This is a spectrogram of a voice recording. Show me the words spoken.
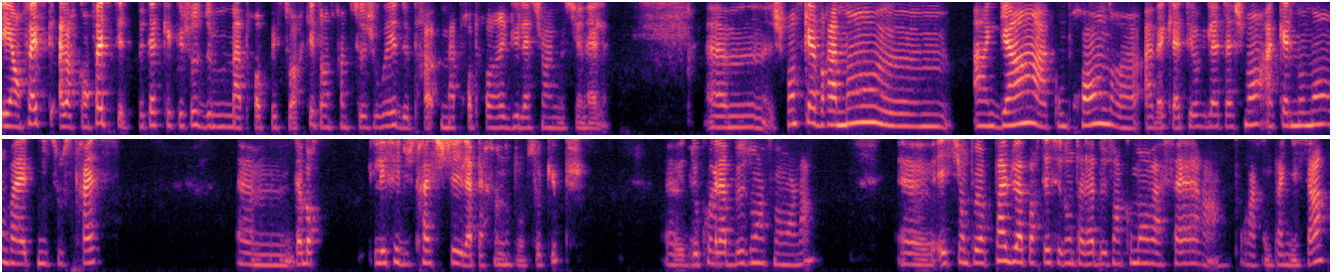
Et en fait, alors qu'en fait, c'est peut-être quelque chose de ma propre histoire qui est en train de se jouer, de ma propre régulation émotionnelle. Euh, je pense qu'il y a vraiment euh, un gain à comprendre avec la théorie de l'attachement, à quel moment on va être mis sous stress. Euh, d'abord, l'effet du stress chez la personne dont on s'occupe, de quoi elle a besoin à ce moment-là. et si on ne peut pas lui apporter ce dont elle a besoin, comment on va faire pour accompagner ça?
